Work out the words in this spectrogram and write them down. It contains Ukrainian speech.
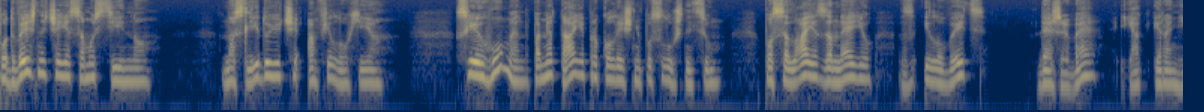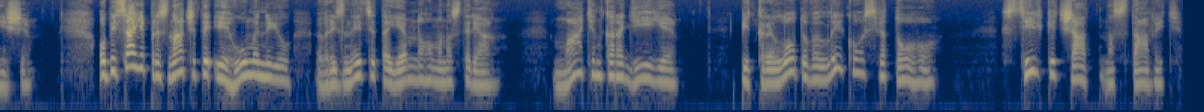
подвижничає самостійно, наслідуючи Амфілохія. Схігумен пам'ятає про колишню послушницю, посилає за нею з Іловиць, де живе, як і раніше. Обіцяє призначити ігуменею в різниці таємного монастиря. Матінка радіє, під крило до великого святого, стільки чад наставить.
